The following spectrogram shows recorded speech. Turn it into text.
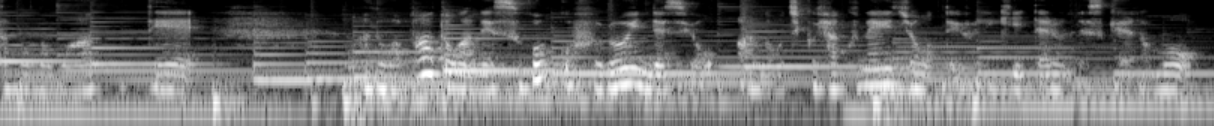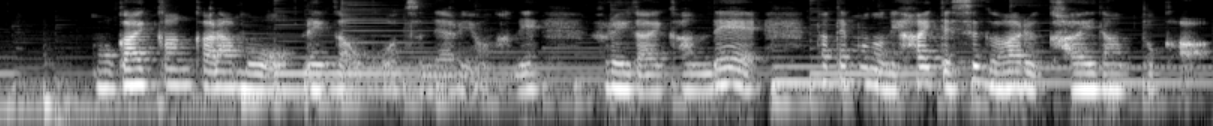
たものもあってあのアパートがねすごく古いんですよ。あの築100年以上っていうふうに聞いてるんですけれどももう外観からもうレンガをこう積んであるようなね古い外観で建物に入ってすぐある階段とか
